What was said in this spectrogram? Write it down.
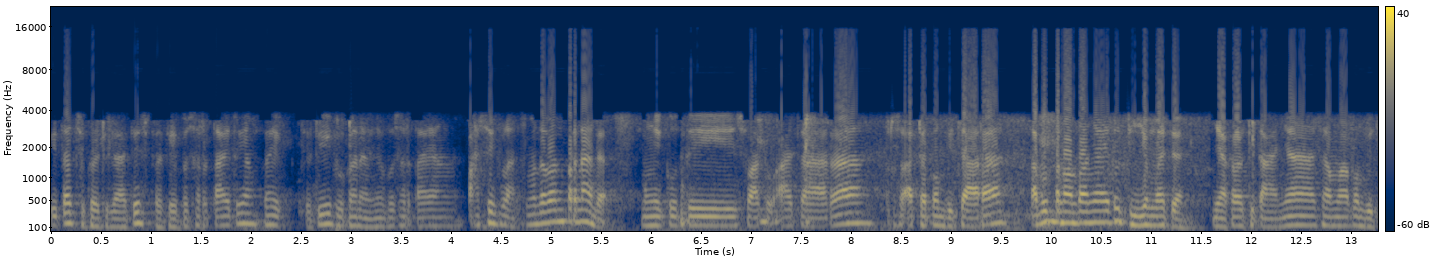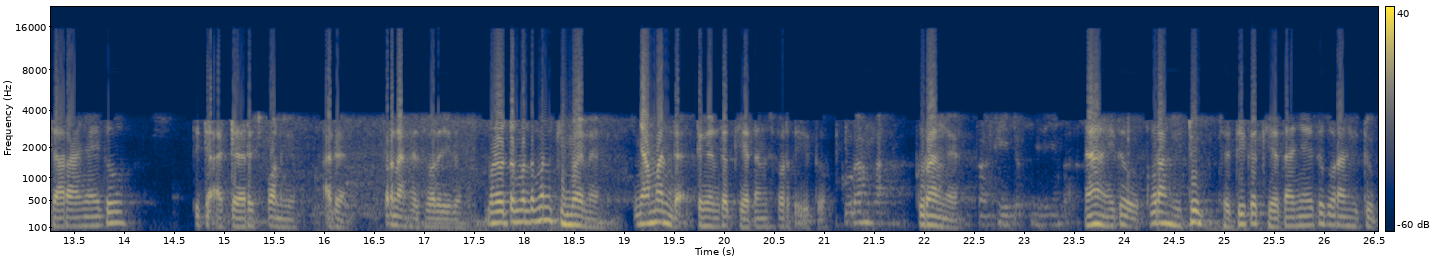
kita juga dilatih sebagai peserta itu yang baik jadi bukan hanya peserta yang pasif lah teman-teman pernah nggak mengikuti suatu acara terus ada pembicara tapi penontonnya itu diem aja ya kalau ditanya sama pembicaranya itu tidak ada respon ya ada pernah seperti itu menurut teman-teman gimana nyaman enggak dengan kegiatan seperti itu? Kurang pak. Kurang ya? Kurang hidup jadinya pak. Nah itu kurang hidup, jadi kegiatannya itu kurang hidup.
